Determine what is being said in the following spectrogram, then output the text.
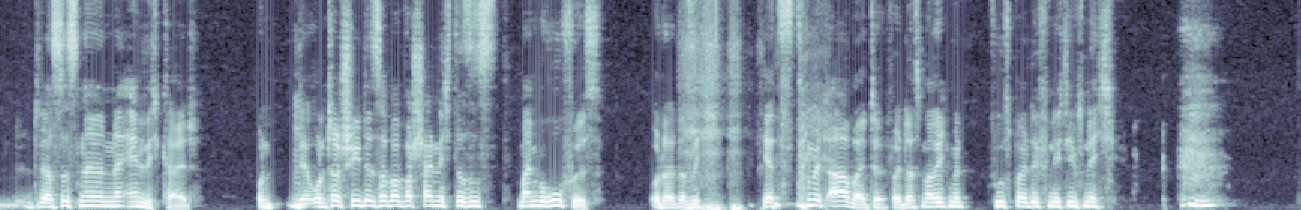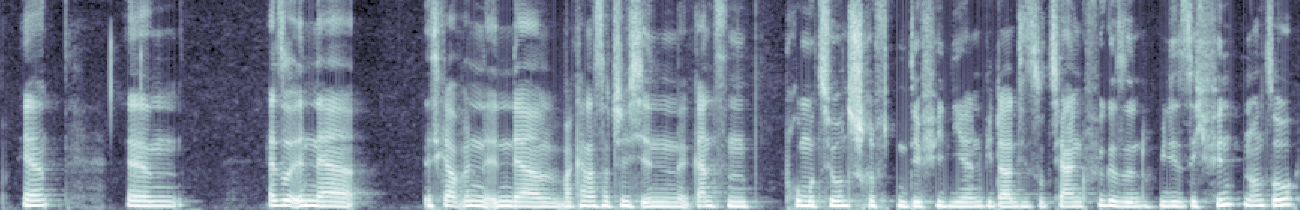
das ist eine, eine Ähnlichkeit. Und der Unterschied ist aber wahrscheinlich, dass es mein Beruf ist. Oder dass ich jetzt damit arbeite, weil das mache ich mit Fußball definitiv nicht. Ja. Ähm, also in der, ich glaube, in, in der, man kann das natürlich in ganzen Promotionsschriften definieren, wie da die sozialen Gefüge sind und wie die sich finden und so.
